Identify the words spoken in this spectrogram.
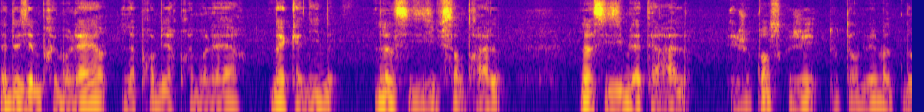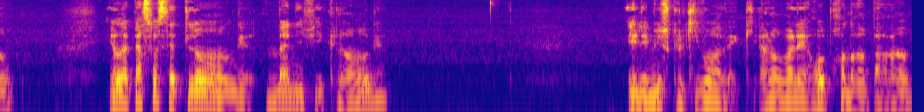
La deuxième prémolaire, la première prémolaire, la canine, l'incisive centrale, l'incisive latérale. Et je pense que j'ai tout enlevé maintenant. Et on aperçoit cette langue, magnifique langue, et les muscles qui vont avec. Alors on va les reprendre un par un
